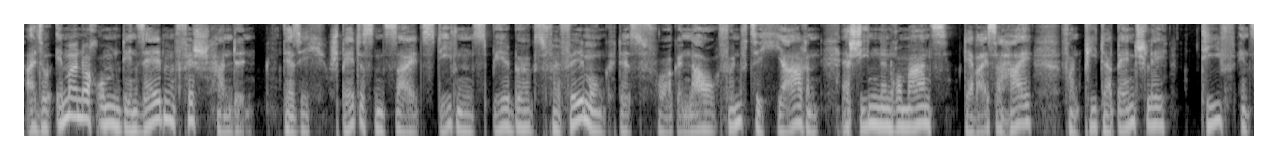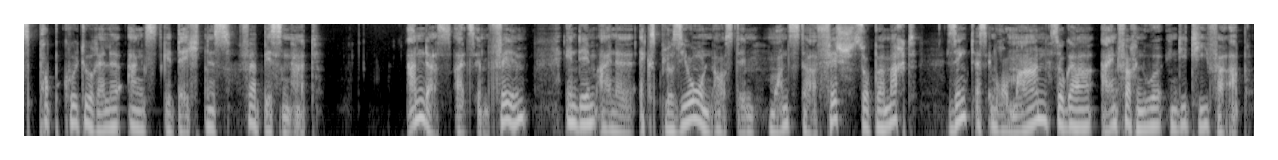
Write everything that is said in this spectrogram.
also immer noch um denselben Fisch handeln, der sich spätestens seit Steven Spielbergs Verfilmung des vor genau 50 Jahren erschienenen Romans Der weiße Hai von Peter Benchley tief ins popkulturelle Angstgedächtnis verbissen hat. Anders als im Film, in dem eine Explosion aus dem Monster Fischsuppe macht, sinkt es im Roman sogar einfach nur in die Tiefe ab.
